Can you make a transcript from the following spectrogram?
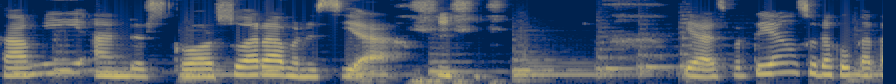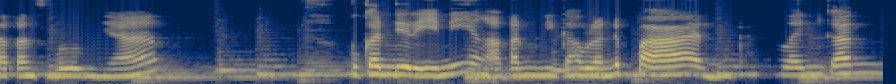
kami underscore suara manusia. ya, seperti yang sudah kukatakan sebelumnya, bukan diri ini yang akan menikah bulan depan, melainkan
